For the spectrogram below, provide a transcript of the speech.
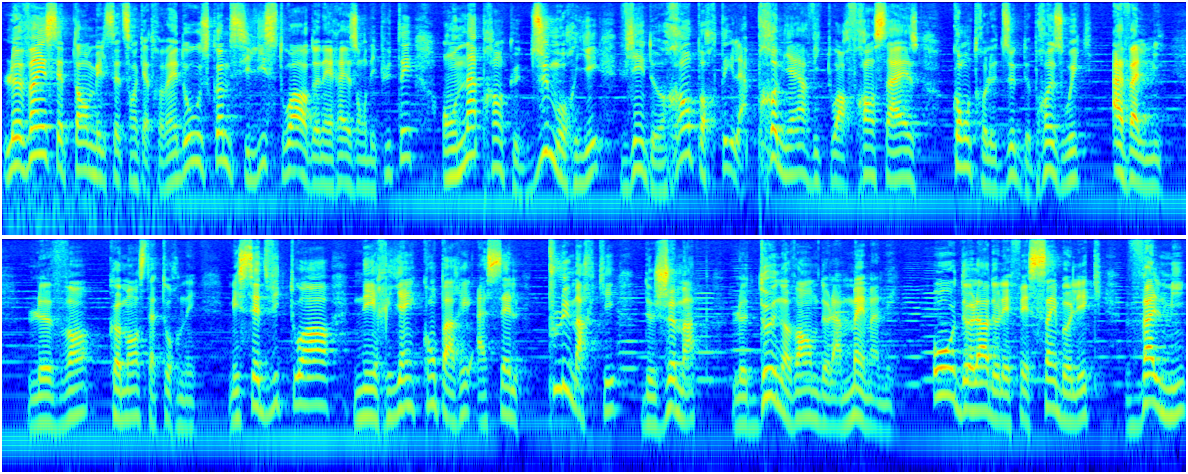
Le 20 septembre 1792, comme si l'histoire donnait raison aux députés, on apprend que Dumouriez vient de remporter la première victoire française contre le duc de Brunswick à Valmy. Le vent commence à tourner, mais cette victoire n'est rien comparée à celle plus marquée de Jemappes le 2 novembre de la même année. Au-delà de l'effet symbolique, Valmy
